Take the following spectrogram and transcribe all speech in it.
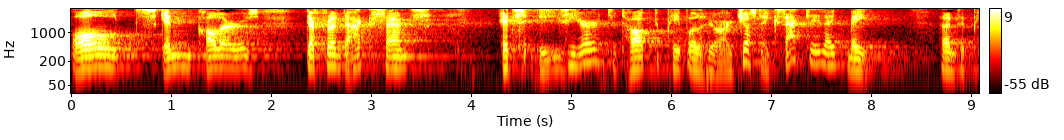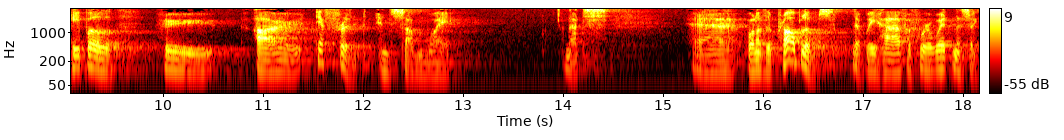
all skin colours, different accents. It's easier to talk to people who are just exactly like me than to people who are different in some way. And that's uh, one of the problems that we have if we're witnessing.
